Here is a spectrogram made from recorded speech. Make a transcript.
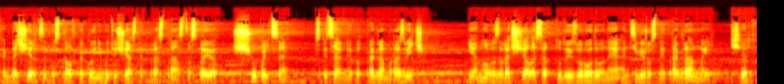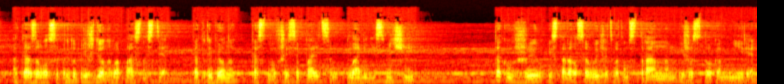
Когда черт запускал в какой-нибудь участок пространства свое щупальце – специальную под программу «Разведчик», и оно возвращалось оттуда изуродованное антивирусной программой, червь оказывался предупрежден об опасности, как ребенок, коснувшийся пальцем пламени свечи. Так он жил и старался выжить в этом странном и жестоком мире.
